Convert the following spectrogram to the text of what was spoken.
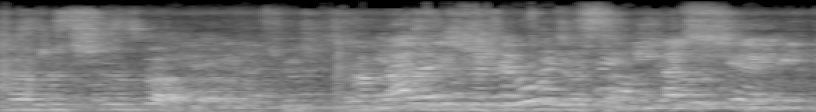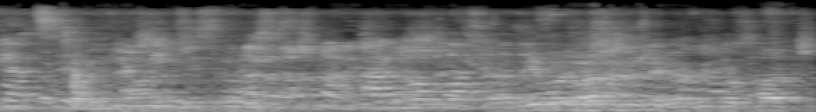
Myślałem, że ci się zda. Ale że na siebie tacy. Albo Nie możesz się przyjechać, tylko zobaczyć.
